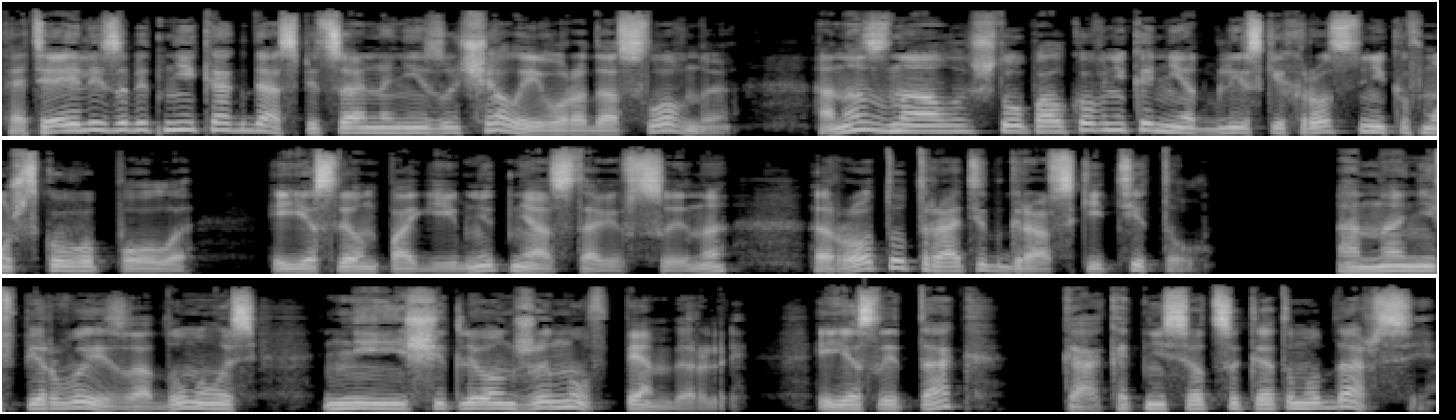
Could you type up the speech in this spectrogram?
Хотя Элизабет никогда специально не изучала его родословную, она знала, что у полковника нет близких родственников мужского пола, и если он погибнет, не оставив сына, род утратит графский титул. Она не впервые задумалась, не ищет ли он жену в Пемберли, и если так, как отнесется к этому Дарси.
